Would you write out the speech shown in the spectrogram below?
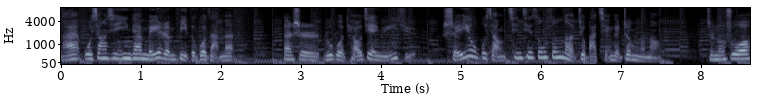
来，我相信应该没人比得过咱们。但是如果条件允许，谁又不想轻轻松松的就把钱给挣了呢？只能说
